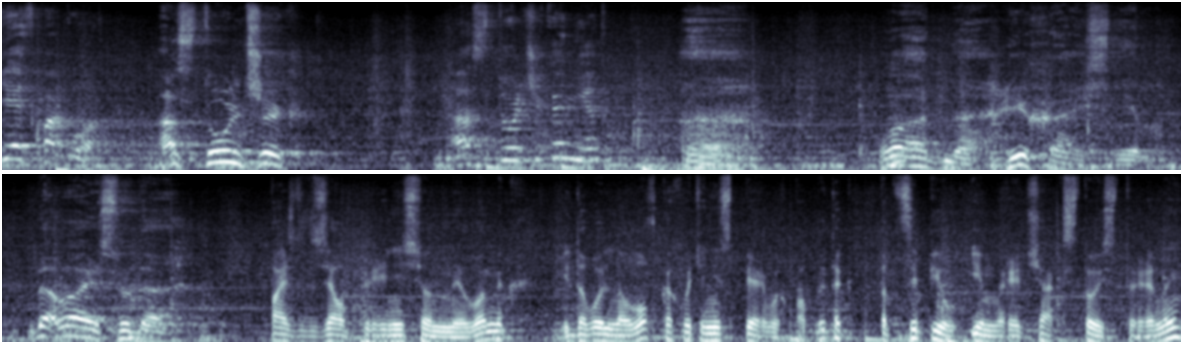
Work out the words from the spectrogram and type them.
Есть багор, А стульчик? а стульчика нет. Ладно, и хай с ним. Давай сюда. Пасть взял перенесенный ломик и довольно ловко, хоть и не с первых попыток, подцепил им рычаг с той стороны,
